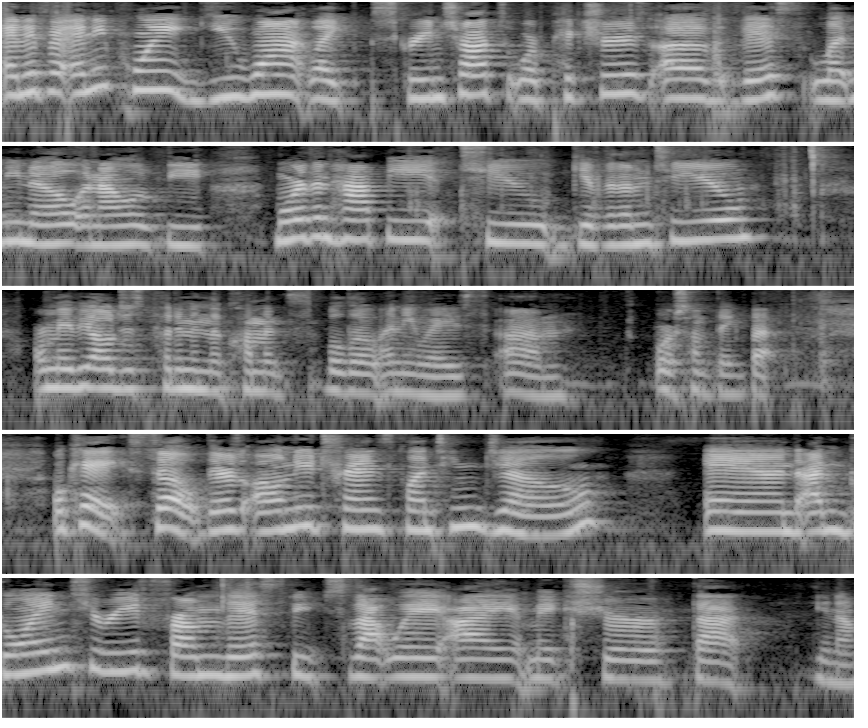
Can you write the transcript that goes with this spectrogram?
And if at any point you want like screenshots or pictures of this, let me know and I will be more than happy to give them to you. Or maybe I'll just put them in the comments below anyways um, or something. But okay, so there's all new transplanting gel. And I'm going to read from this so that way I make sure that you know,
